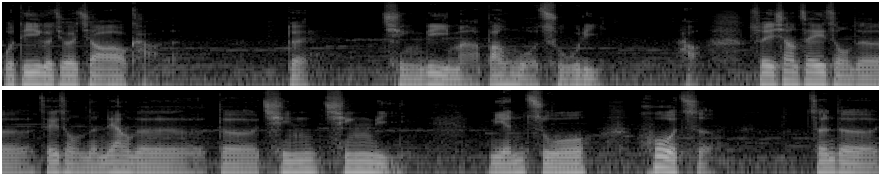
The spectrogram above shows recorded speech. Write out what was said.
我第一个就会叫奥卡了，对，请立马帮我处理。好，所以像这一种的这种能量的的清清理、粘着，或者真的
